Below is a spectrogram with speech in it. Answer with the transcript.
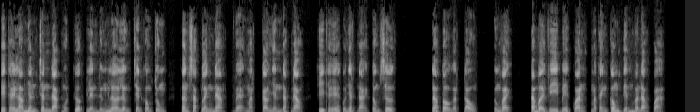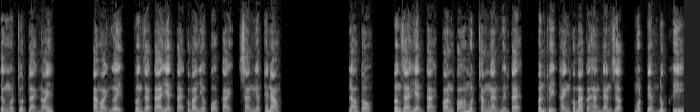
Thì thấy lão nhân chân đạp một thước liền đứng lơ lửng trên không trung, thân sắc lãnh đạm, vẻ mặt cao nhân đắc đạo, khí thế của nhất đại tông sư. Lão tổ gật đầu, đúng vậy, ta bởi vì bế quan mà thành công tiến vào đạo quả. Dừng một chút lại nói, ta hỏi ngươi, phương gia ta hiện tại có bao nhiêu của cải, sản nghiệp thế nào? Lão tổ, Vương gia hiện tại còn có 100 ngàn nguyên tệ, Vân Thủy Thành có ba cửa hàng đan dược, một tiệm đúc khí,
